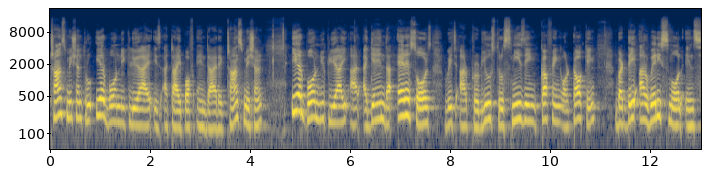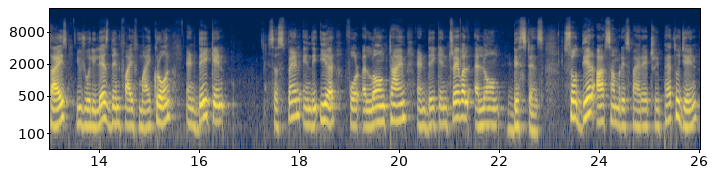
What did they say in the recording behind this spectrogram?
transmission through airborne nuclei is a type of indirect transmission. Airborne nuclei are again the aerosols which are produced through sneezing, coughing or talking but they are very small in size usually less than 5 micron and they can suspend in the air for a long time and they can travel a long distance. So there are some respiratory pathogen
